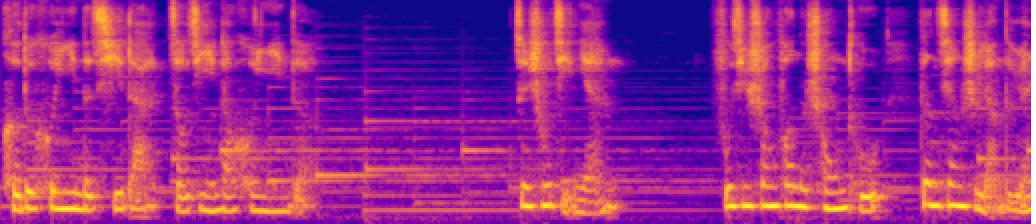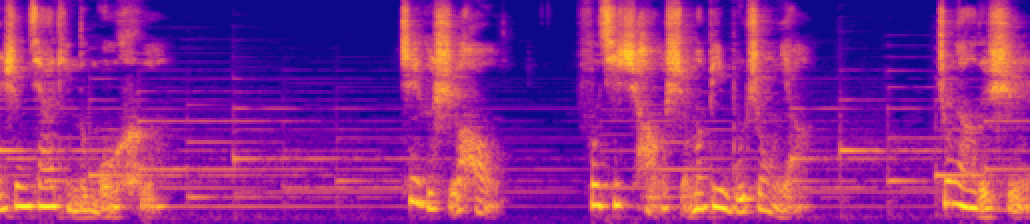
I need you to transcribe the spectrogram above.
和对婚姻的期待走进一段婚姻的。最初几年，夫妻双方的冲突更像是两个原生家庭的磨合。这个时候，夫妻吵什么并不重要，重要的是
